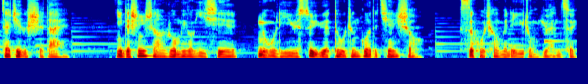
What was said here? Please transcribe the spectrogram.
在这个时代，你的身上若没有一些努力与岁月斗争过的坚守，似乎成为了一种原罪。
